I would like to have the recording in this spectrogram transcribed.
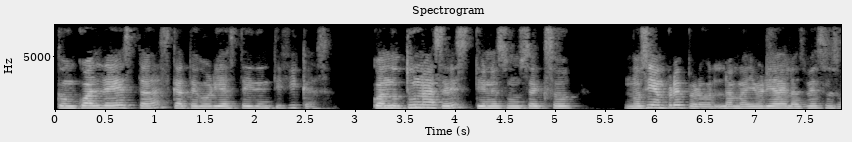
con cuál de estas categorías te identificas. Cuando tú naces, tienes un sexo, no siempre, pero la mayoría de las veces,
